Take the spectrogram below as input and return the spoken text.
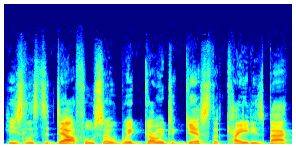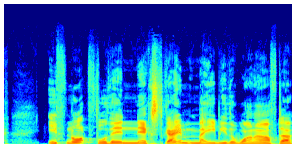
he's listed doubtful. So we're going to guess that Cade is back If not for their next game, maybe the one after.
